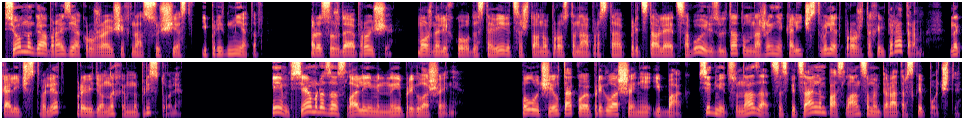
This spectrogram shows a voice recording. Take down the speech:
все многообразие окружающих нас существ и предметов. Рассуждая проще – можно легко удостовериться, что оно просто-напросто представляет собой результат умножения количества лет, прожитых императором, на количество лет, проведенных им на престоле. Им всем разослали именные приглашения. Получил такое приглашение и Бак, седмицу назад, со специальным посланцем императорской почты.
